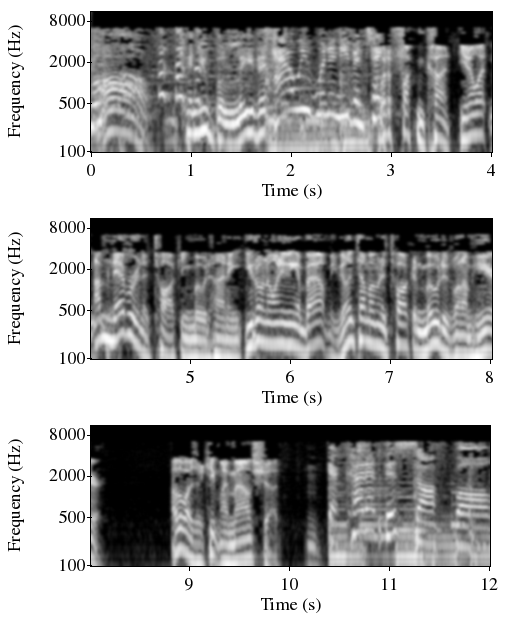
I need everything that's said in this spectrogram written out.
oh can you believe it? Howie wouldn't even take What a fucking cunt. You know what? I'm never in a talking mood, honey. You don't know anything about me. The only time I'm in a talking mood is when I'm here. Otherwise, I keep my mouth shut. A cut at this softball.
